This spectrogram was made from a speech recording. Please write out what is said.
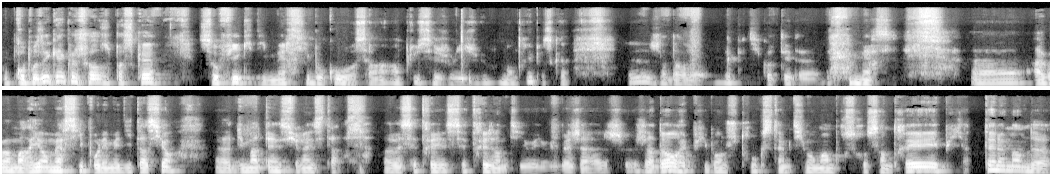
vous proposer quelque chose, parce que Sophie qui dit merci beaucoup, en plus c'est joli, je vais vous montrer parce que euh, j'adore le, petit côté de merci. Euh, Agua Marion, merci pour les méditations euh, du matin sur Insta. Euh, c'est très, c'est très gentil. Oui, ben, j'adore. Et puis bon, je trouve que c'est un petit moment pour se recentrer. Et puis il y a tellement de,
